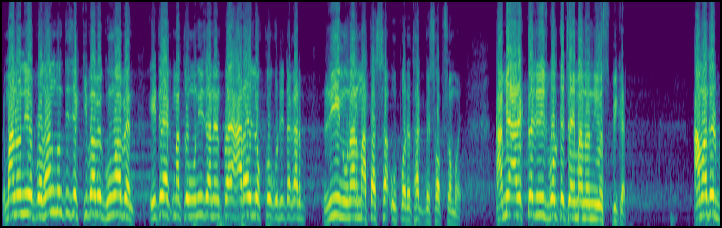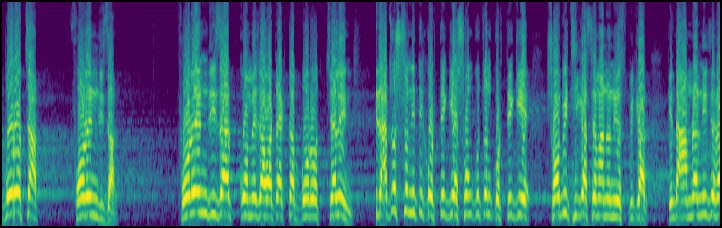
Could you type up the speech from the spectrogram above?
মাননীয় প্রধানমন্ত্রী যে কীভাবে ঘুমাবেন, এটা একমাত্র উনি জানেন, প্রায় আড়াই লক্ষ কোটি টাকার ঋণ উনার মাথার উপরে থাকবে সব সময় আমি আরেকটা জিনিস বলতে চাই মাননীয় স্পিকার। আমাদের বড় চাপ ফরেন রিজার্ভ ফরেন রিজার্ভ কমে যাওয়াটা একটা বড় চ্যালেঞ্জ রাজস্ব নীতি করতে গিয়ে, সংকোচন করতে গিয়ে সবই ঠিক আছে মাননীয় স্পিকার। কিন্তু আমরা নিজেরা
